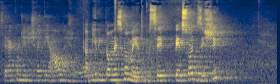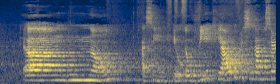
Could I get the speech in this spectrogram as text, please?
será que um dia a gente vai ter aula de novo? Camila, então nesse momento você pensou em desistir? Uh, não, assim, eu, eu vi que algo precisava ser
